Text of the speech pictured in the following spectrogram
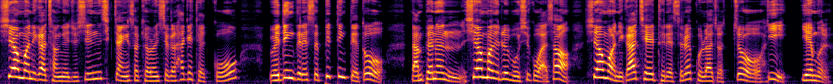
시어머니가 정해주신 식장에서 결혼식을 하게 됐고 웨딩드레스 피팅 때도 남편은 시어머니를 모시고 와서 시어머니가 제 드레스를 골라줬죠. 2. 예물.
